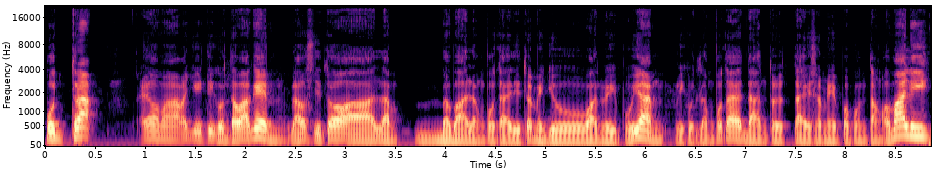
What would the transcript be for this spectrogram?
food truck Ayun mga ka-JT kung tawagin. Tapos dito, uh, lam, baba lang po tayo dito. Medyo one way po yan. Ikot lang po tayo. Daan to, tayo sa may papuntang Omali.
